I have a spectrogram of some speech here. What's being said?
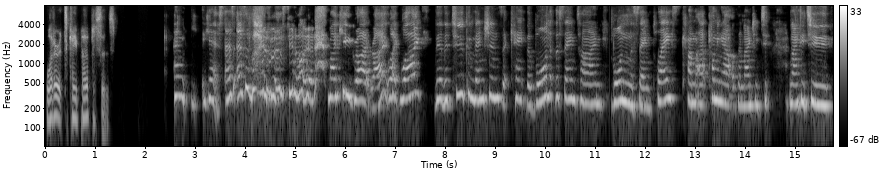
what are its key purposes? And yes, as, as a biodiversity lawyer, my key gripe, right? Like why they're the two conventions that came, they're born at the same time, born in the same place, come out, coming out of the 92, 92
